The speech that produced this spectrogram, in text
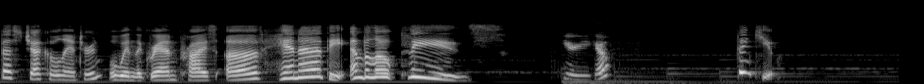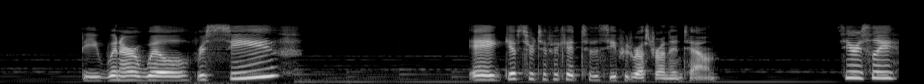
best jack o' lantern will win the grand prize of Hannah, the envelope, please. Here you go. Thank you. The winner will receive a gift certificate to the seafood restaurant in town. Seriously?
